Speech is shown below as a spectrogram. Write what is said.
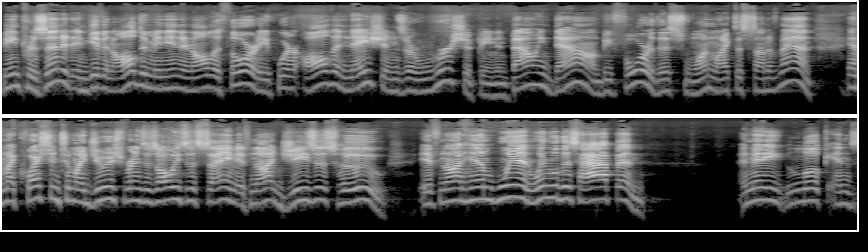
being presented and given all dominion and all authority, where all the nations are worshiping and bowing down before this one like the Son of Man. And my question to my Jewish friends is always the same if not Jesus, who? If not Him, when? When will this happen? And many look, and,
